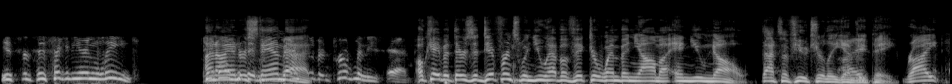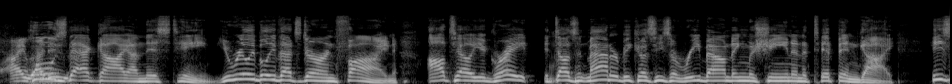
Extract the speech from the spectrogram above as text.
it's his second year in the league. And I I understand that. improvement he's had. Okay, but there's a difference when you have a Victor Wembanyama and you know that's a future league I- MVP, right? I- I Who's didn't- that guy on this team? You really believe that's Duren? Fine. I'll tell you, great. It doesn't matter because he's a rebounding machine and a tip in guy. He's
